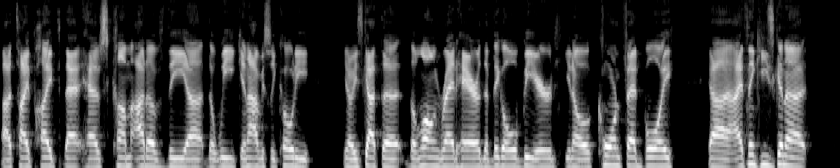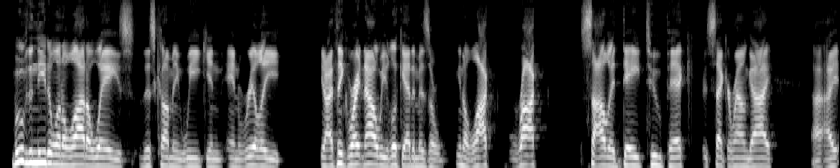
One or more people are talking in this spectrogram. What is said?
uh, type hype that has come out of the uh, the week, and obviously Cody, you know, he's got the the long red hair, the big old beard, you know, corn fed boy. Uh, I think he's gonna move the needle in a lot of ways this coming week, and and really, you know, I think right now we look at him as a you know lock rock solid day two pick, second round guy. I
